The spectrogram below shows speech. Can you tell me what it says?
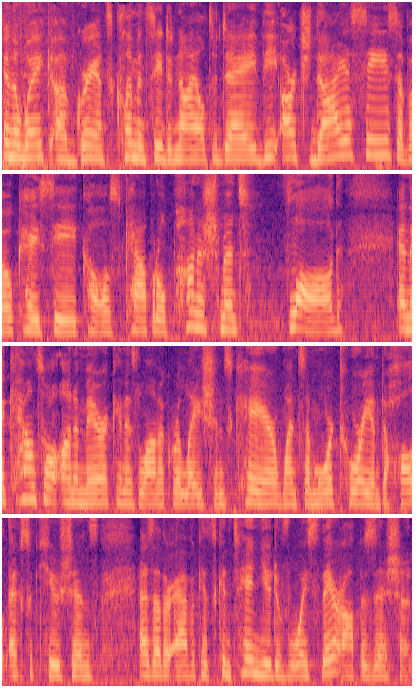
In the wake of Grant's clemency denial today, the Archdiocese of OKC calls capital punishment flawed. And the Council on American Islamic Relations CAIR wants a moratorium to halt executions as other advocates continue to voice their opposition.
